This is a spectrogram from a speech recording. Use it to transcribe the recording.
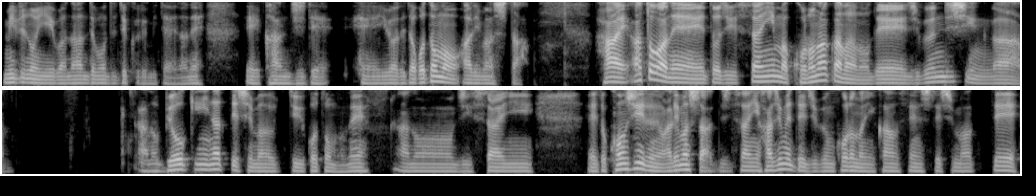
水の言えば何でも出てくるみたいなね、えー感じで、えー言われたこともありました。はい。あとはね、えっと、実際に今コロナ禍なので、自分自身が、あの、病気になってしまうっていうこともね、あの実際に、えっと、今シーズンありました。実際に初めて自分コロナに感染してしまって、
